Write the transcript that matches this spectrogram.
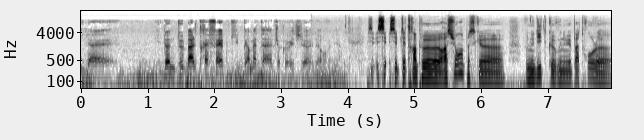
il, donne deux balles très faibles qui permettent à Djokovic de, revenir. C'est peut-être un peu rassurant, parce que vous nous dites que vous n'aimez pas trop le,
